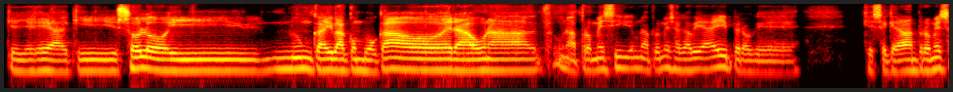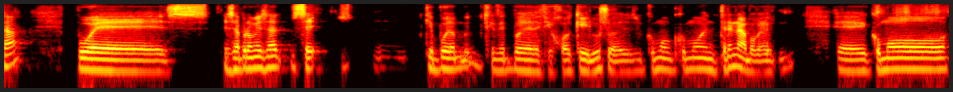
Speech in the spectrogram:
que llegué aquí solo y nunca iba convocado, era una, una, promesa, una promesa que había ahí, pero que, que se quedaba en promesa, pues esa promesa se, que puede, que puede decir, joder, qué iluso, ¿cómo, cómo entrena? Porque eh, cómo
